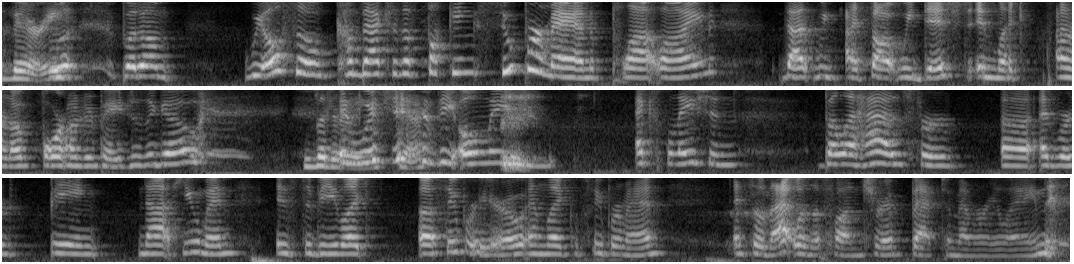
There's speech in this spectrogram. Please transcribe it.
Very. But, but um, we also come back to the fucking Superman plot line that we I thought we ditched in like I don't know 400 pages ago. literally. in which yes. the only explanation Bella has for uh, Edward being not human is to be like a superhero and like Superman. And so that was a fun trip back to memory lane.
